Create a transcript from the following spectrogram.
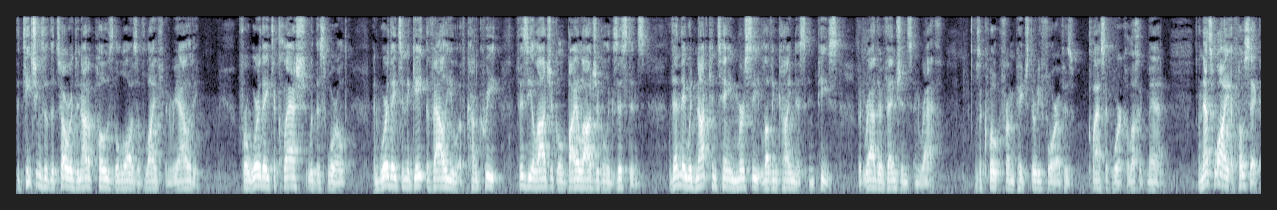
the teachings of the Torah do not oppose the laws of life and reality. For were they to clash with this world, and were they to negate the value of concrete, physiological, biological existence, then they would not contain mercy, loving kindness, and peace, but rather vengeance and wrath. It was a quote from page 34 of his classic work, Halachic Man. And that's why a posek,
